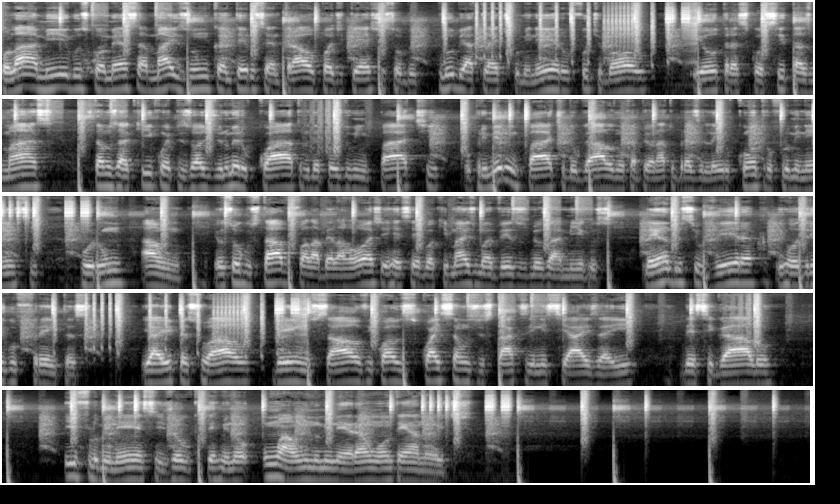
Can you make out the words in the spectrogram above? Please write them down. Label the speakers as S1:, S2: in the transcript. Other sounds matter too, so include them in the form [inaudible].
S1: Olá, amigos! Começa mais um Canteiro Central, podcast sobre o Clube Atlético Mineiro, futebol e outras cocitas más. Estamos aqui com o episódio de número 4, depois do empate, o primeiro empate do Galo no Campeonato Brasileiro contra o Fluminense por 1 a 1. Eu sou Gustavo Falabella Rocha e recebo aqui mais uma vez os meus amigos Leandro Silveira e Rodrigo Freitas. E aí, pessoal, deem um salve. Quais, quais são os destaques iniciais aí desse Galo e Fluminense, jogo que terminou 1 a 1 no Mineirão ontem à noite?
